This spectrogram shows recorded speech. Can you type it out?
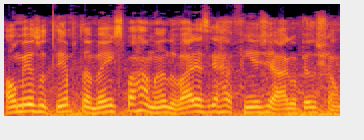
Ao mesmo tempo também esparramando várias garrafinhas de água pelo chão.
